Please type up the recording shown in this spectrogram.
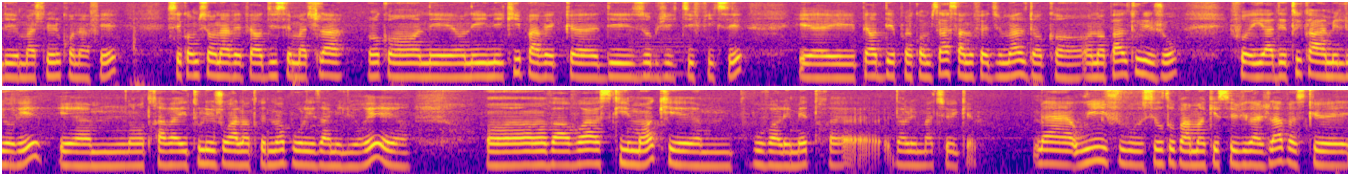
les matchs nuls qu'on a fait. C'est comme si on avait perdu ces matchs-là. Donc on est, on est une équipe avec des objectifs fixés et, perdre des points comme ça, ça nous fait du mal. Donc, on en parle tous les jours. Il, y a des trucs à améliorer et euh, on travaille tous les jours à l'entraînement pour les améliorer. Et, euh, on va voir ce qui manque euh, pour pouvoir les mettre dans le match ce week-end. Ben, oui, il faut surtout pas manquer ce virage-là parce que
